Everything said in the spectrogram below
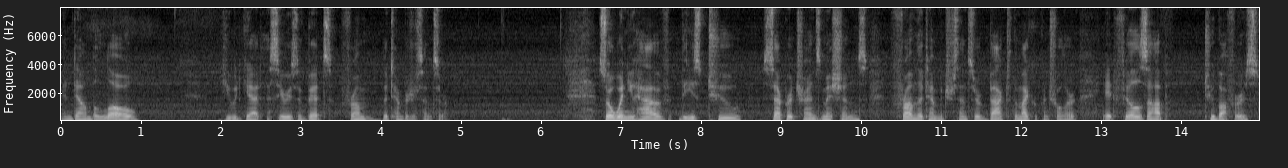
and down below you would get a series of bits from the temperature sensor. So when you have these two separate transmissions from the temperature sensor back to the microcontroller, it fills up two buffers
